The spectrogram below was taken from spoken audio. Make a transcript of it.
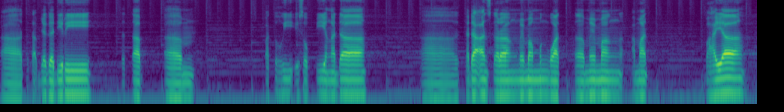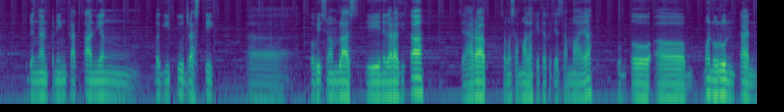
uh, tetap jaga diri, tetap um, patuhi SOP yang ada. Uh, keadaan sekarang memang menguat, uh, memang amat bahaya dengan peningkatan yang begitu drastik uh, COVID-19 di negara kita. Saya harap sama-samalah kita kerjasama ya untuk uh, menurunkan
